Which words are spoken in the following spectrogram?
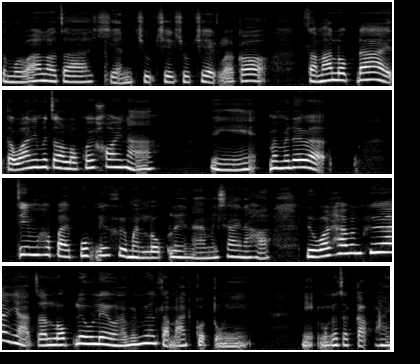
สมมุติว่าเราจะเขียนฉุกเฉกฉุกเฉกแล้วก็สามารถลบได้ แต่ว่านี่มันจะลบค่อย ๆนะ อย่างนี้มันไม่ได้แบบ จิ้มเข้าไปปุ๊บนี่คือมันลบเลยนะไม่ใช่นะคะ หรือว่าถ้าเพื่อนๆอยากจะลบเร็วๆนะเพื่อนๆสามารถกดตรงนี้นี่มันก็จะกลับให้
